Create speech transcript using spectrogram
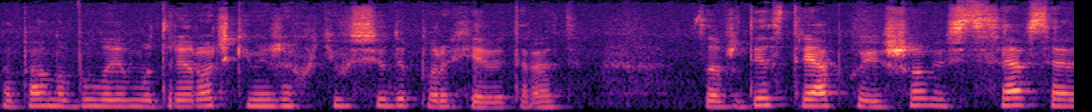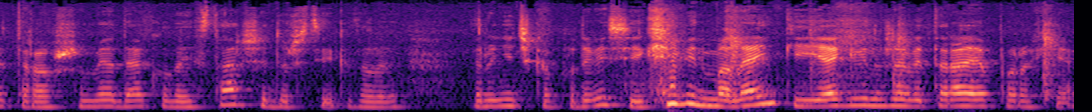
Напевно, було йому три рочки, він вже хотів всюди порохи витирати. Завжди з тряпкою йшов і все-все витирав. Що ми деколи і старші дочці казали, Веронічка, подивися, який він маленький, як він вже витирає порохи.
